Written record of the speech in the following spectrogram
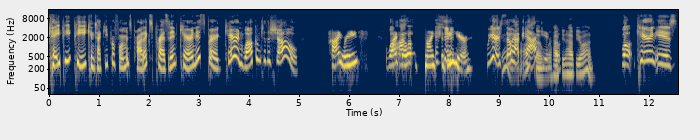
KPP, Kentucky Performance Products President Karen Isberg. Karen, welcome to the show. Hi, Reese. Well, Hi, I- Phillip. Nice to be here. we are so happy to have you. We're happy to have you on. Well, Karen is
